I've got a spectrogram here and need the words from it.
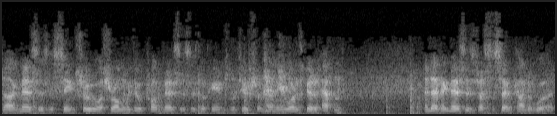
Diagnosis is seeing through what's wrong with you. Prognosis is looking into the future and telling you what is going to happen. And epignosis is just the same kind of word.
